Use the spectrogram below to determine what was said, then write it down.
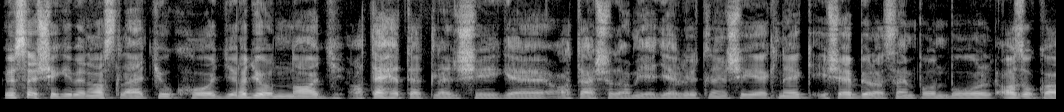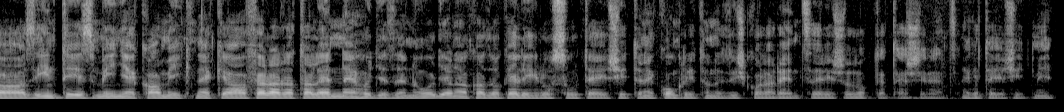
Összességében azt látjuk, hogy nagyon nagy a tehetetlensége a társadalmi egyenlőtlenségeknek, és ebből a szempontból azok az intézmények, amiknek a feladata lenne, hogy ezen oldjanak, azok elég rosszul teljesítenek, konkrétan az iskola rendszer és az oktatási rendszernek a teljesítményt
